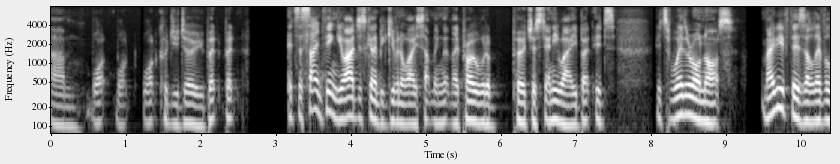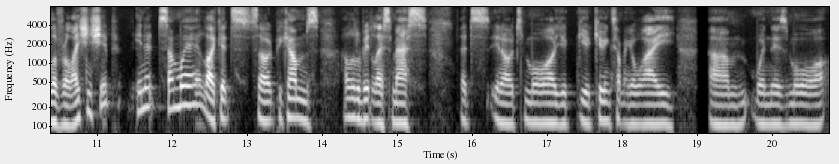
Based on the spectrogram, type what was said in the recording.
um, what what what could you do? But but it's the same thing. You are just going to be giving away something that they probably would have purchased anyway. But it's it's whether or not maybe if there's a level of relationship in it somewhere, like it's so it becomes a little bit less mass. It's you know it's more you you're giving something away um, when there's more.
